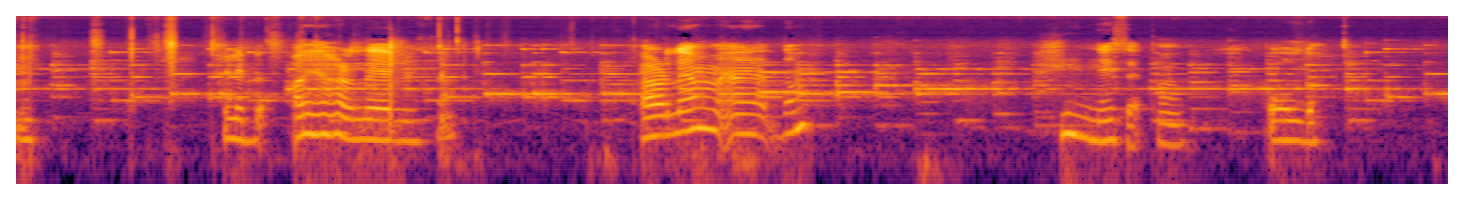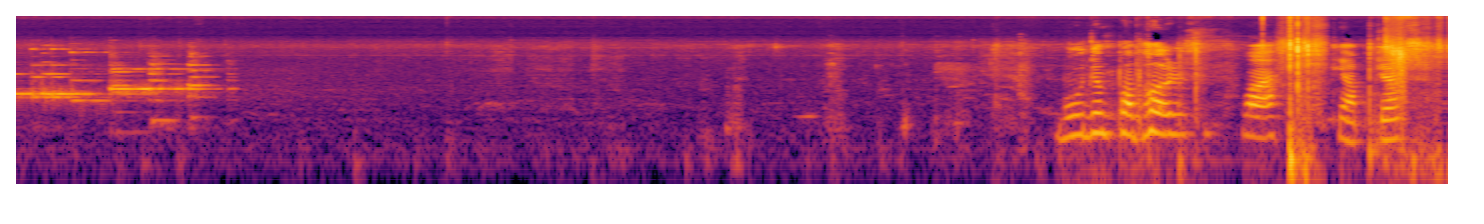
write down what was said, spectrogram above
Hı. Şöyle bir ayarlayabilsem. Ayarlayamadım. Neyse tamam. Oldu. Bugün papyrus fast yapacağız.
